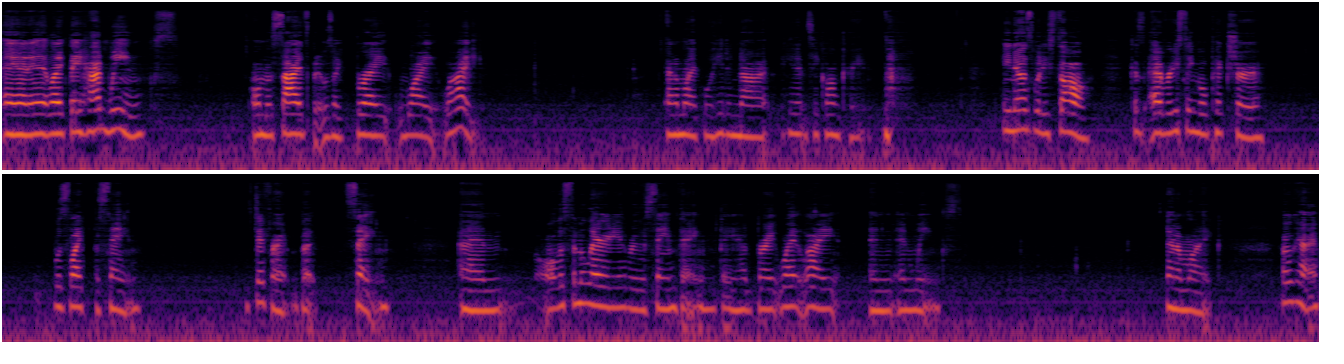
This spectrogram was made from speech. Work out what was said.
And it, like, they had wings on the sides, but it was like bright white light. And I'm like, well, he did not, he didn't see concrete. he knows what he saw because every single picture was like the same. Different, but same. And all the similarities were the same thing. They had bright white light and, and wings. And I'm like, okay.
